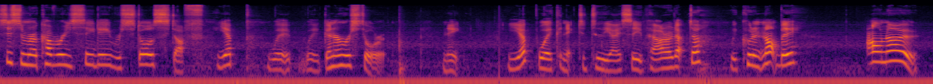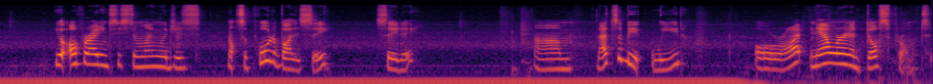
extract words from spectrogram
System recovery CD restores stuff. Yep, we're, we're gonna restore it. Neat. Yep, we're connected to the AC power adapter. We couldn't not be. Oh no! Your operating system language is not supported by the C CD. Um, that's a bit weird. Alright, now we're in a DOS prompt.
